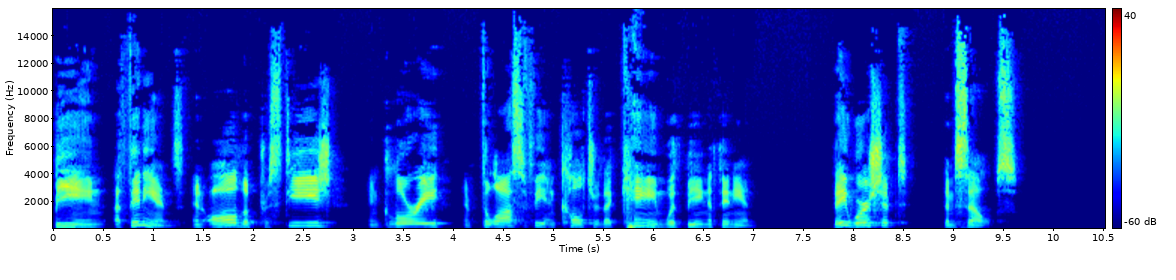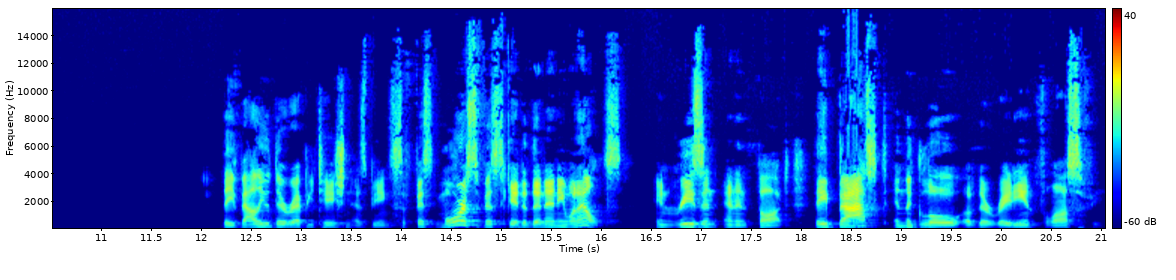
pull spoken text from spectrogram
being Athenians and all the prestige and glory and philosophy and culture that came with being Athenian. They worshipped themselves. They valued their reputation as being sophist- more sophisticated than anyone else in reason and in thought. They basked in the glow of their radiant philosophy.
